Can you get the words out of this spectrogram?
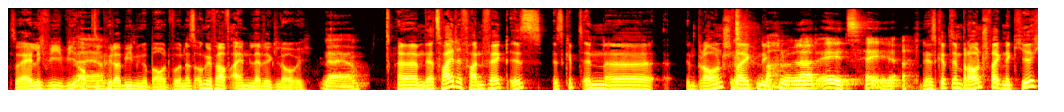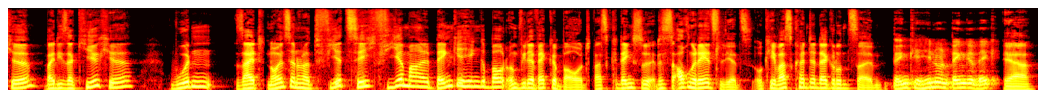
So ähnlich wie, wie Ja, auch die Pyramiden gebaut wurden. Das ist ungefähr auf einem Level, glaube ich. Naja. Ähm, der zweite Fun Fact ist, es gibt in, äh, in Braunschweig eine Manuel hat AIDS, hey. Es gibt in Braunschweig eine Kirche. Bei dieser Kirche wurden seit 1940 viermal Bänke hingebaut und wieder weggebaut. Was denkst du? Das ist auch ein Rätsel jetzt. Okay, was könnte der Grund sein? Bänke hin und Bänke weg. Ja,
